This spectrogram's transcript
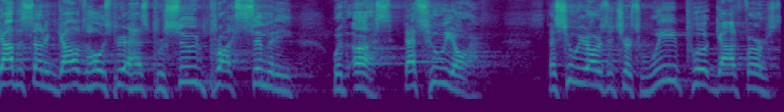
God the Son, and God the Holy Spirit has pursued proximity with us. That's who we are. That's who we are as a church. We put God first.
